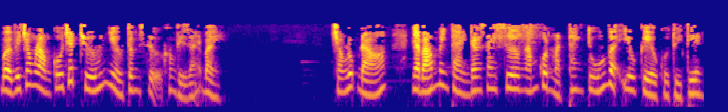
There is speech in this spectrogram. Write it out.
bởi vì trong lòng cô chất chứa nhiều tâm sự không thể giải bày. Trong lúc đó, nhà báo Minh Thành đang say sưa ngắm khuôn mặt thanh tú và yêu kiều của Thủy Tiên.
